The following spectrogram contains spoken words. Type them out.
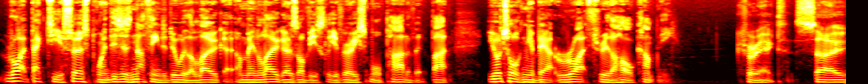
right back to your first point, this has nothing to do with a logo. I mean, logo is obviously a very small part of it, but you're talking about right through the whole company. Correct. So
